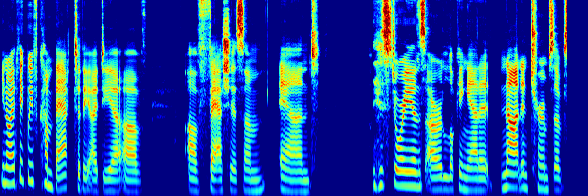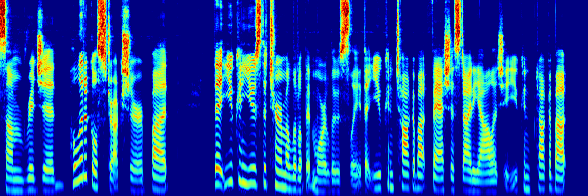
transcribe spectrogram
you know, I think we've come back to the idea of of fascism and historians are looking at it not in terms of some rigid political structure, but that you can use the term a little bit more loosely, that you can talk about fascist ideology, you can talk about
